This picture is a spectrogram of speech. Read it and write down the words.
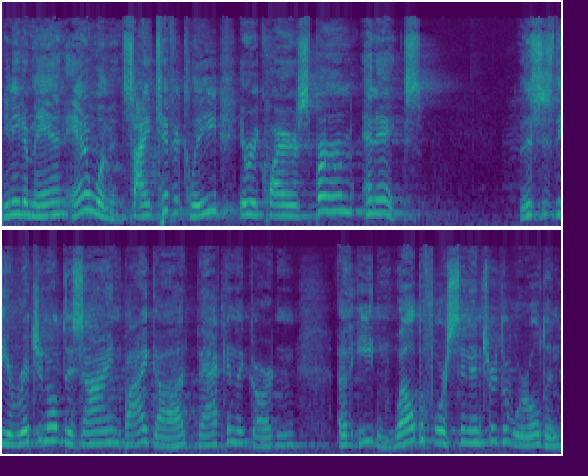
You need a man and a woman. Scientifically, it requires sperm and eggs. This is the original design by God back in the Garden of Eden, well before sin entered the world and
